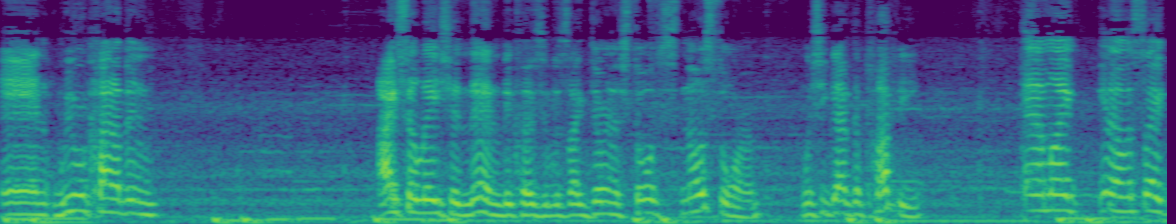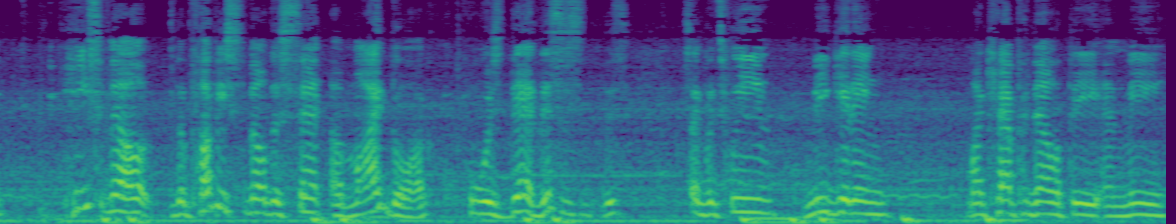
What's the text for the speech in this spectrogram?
and we were kind of in isolation then because it was like during a sto- snowstorm when she got the puppy, and I'm like, you know, it's like he smelled the puppy smelled the scent of my dog who was dead. This is this. It's like between me getting my cat Penelope and me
